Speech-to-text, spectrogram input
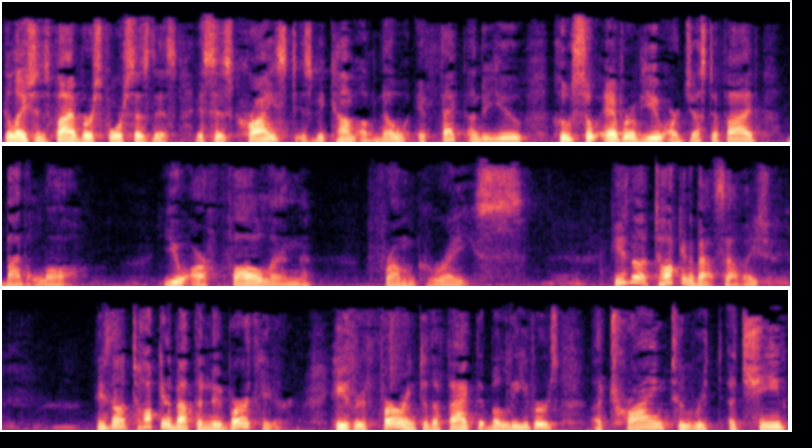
Galatians 5 verse 4 says this. It says, Christ is become of no effect unto you, whosoever of you are justified by the law. You are fallen from grace. He's not talking about salvation. He's not talking about the new birth here. He's referring to the fact that believers are trying to re- achieve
